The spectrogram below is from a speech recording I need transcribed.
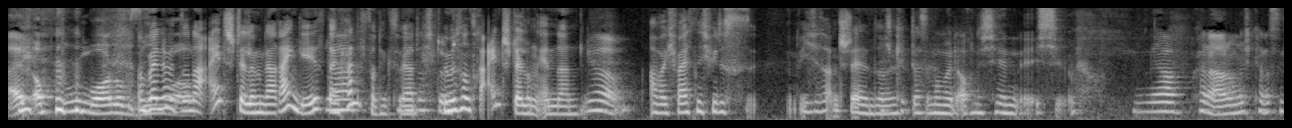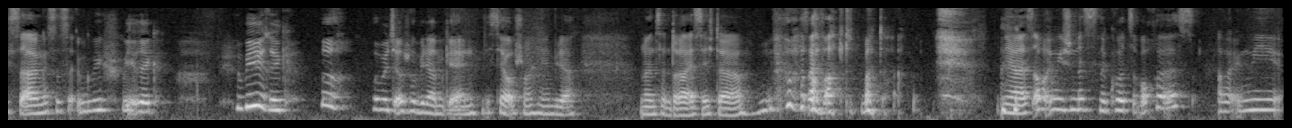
Als ob du morgen um Und wenn du mit so einer Einstellung da reingehst, dann Ja. kann es doch nichts Ja, werden. das stimmt. Wir müssen unsere Einstellung ändern. Ja, Aber ich weiß nicht, wie, das, wie ich das anstellen soll. ich krieg das im Moment auch nicht hin. Ich, ja, keine Ahnung, ich kann das nicht sagen. Es ist irgendwie schwierig. Schwierig. Ah, Da bin ich auch schon wieder am Gähnen. Ist ja auch schon hier wieder 1930 da. Was erwartet man da? Ja, ist auch irgendwie schön, dass es eine kurze Woche ist, aber irgendwie,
